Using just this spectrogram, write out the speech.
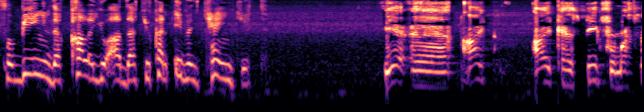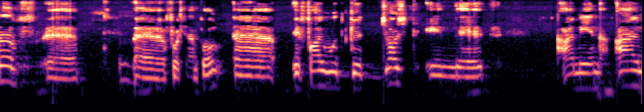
for being the color you are that you can't even change it? Yeah, uh, I I can speak for myself. Uh, uh, for example, uh, if I would get judged in, uh, I mean, I'm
